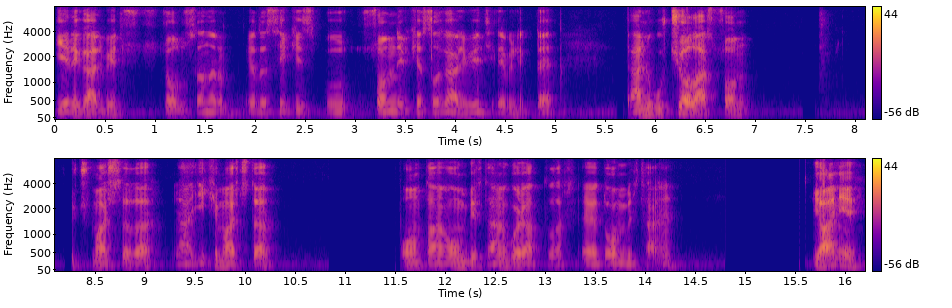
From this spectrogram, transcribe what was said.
7 galibiyet üst üste oldu sanırım ya da 8 bu son Newcastle galibiyetiyle birlikte. Yani uçuyorlar son 3 maçta da yani 2 maçta 10 tane 11 tane gol attılar. Evet 11 tane. Yani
